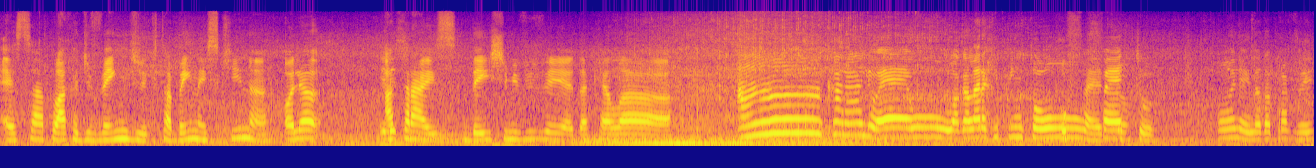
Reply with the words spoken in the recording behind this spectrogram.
essa placa de vende que está bem na esquina, olha eles... Atrás, Deixe-me Viver, é daquela. Ah, caralho, é o, a galera que pintou o feto. feto. Olha, ainda dá pra ver.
